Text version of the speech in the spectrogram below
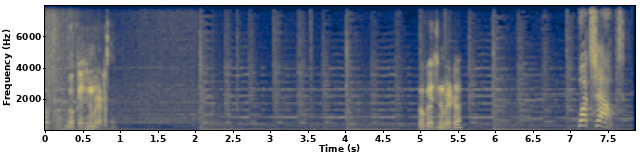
लोकेशन बैठते लोकेशन बैठो वॉच आउट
